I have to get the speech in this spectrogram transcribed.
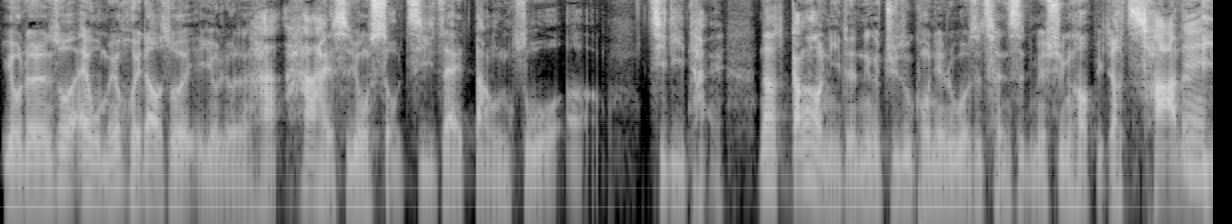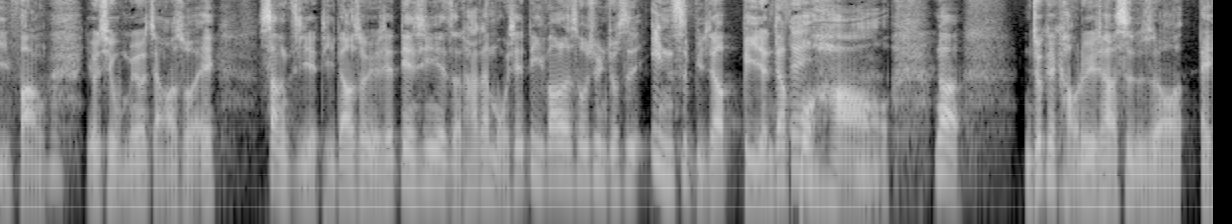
有的人说，哎，我们又回到说，有有人他他还是用手机在当做呃。基地台，那刚好你的那个居住空间，如果是城市里面讯号比较差的地方，尤其我们有讲到说，哎，上集也提到说，有些电信业者他在某些地方的收讯就是硬是比较比人家不好，那。你就可以考虑一下，是不是说，哎，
